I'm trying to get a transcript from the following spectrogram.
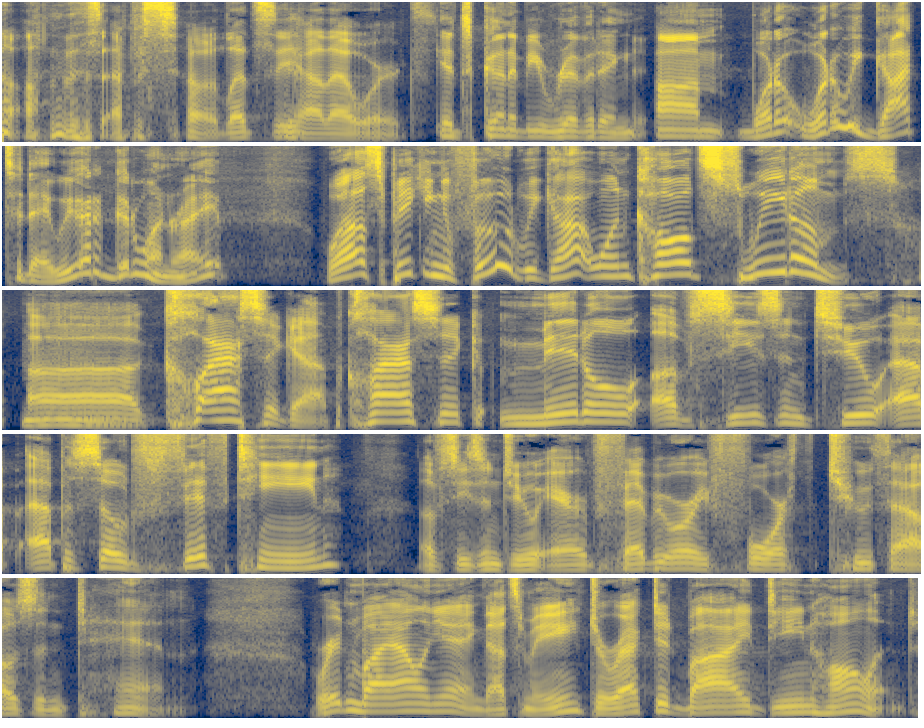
on this episode. Let's see how that works. It's going to be riveting. Um, what, what do we got today? We got a good one, right? Well, speaking of food, we got one called Sweetums. Uh, classic app, classic middle of season two app, episode 15 of season two aired February 4th, 2010. Written by Alan Yang, that's me. Directed by Dean Holland.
